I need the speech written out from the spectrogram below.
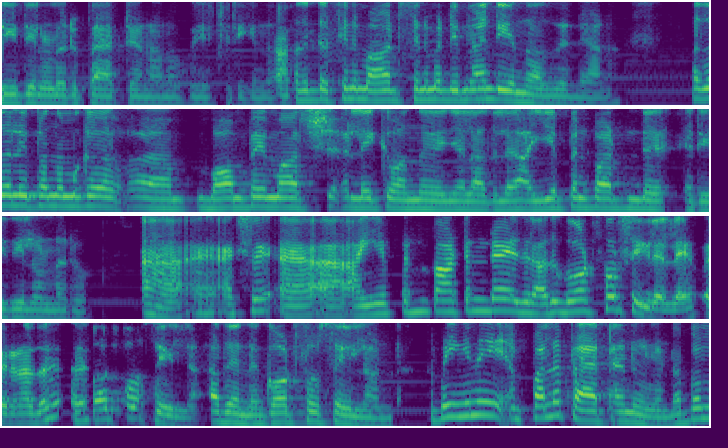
രീതിയിലുള്ള ഒരു പാറ്റേൺ ആണ് ഉപയോഗിച്ചിരിക്കുന്നത്. അതിന്റെ സിനിമ ആ സിനിമ ഡിമാൻഡ് ചെയ്യുന്നത് അത് തന്നെയാണ്. അതുപോലെ ഇപ്പം നമുക്ക് ബോംബെ മാർച്ചിലേക്ക് വന്നു കഴിഞ്ഞാൽ അതിൽ അയ്യപ്പൻ പാട്ടിന്റെ രീതിയിലുള്ളൊരു ആക്ച്വലി അയ്യപ്പൻ പാട്ടിന്റെ ഇതിൽ അത് ഗോഡ് ഫോർ സെയിൽ അല്ലേ വരുന്നത്? ഗോഡ് ഫോർ സെയിൽ അത് തന്നെ ഗോഡ് ഫോർ സെയിലുണ്ട് അപ്പൊ ഇങ്ങനെ പല പാറ്റേണുകളുണ്ട്. അപ്പം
